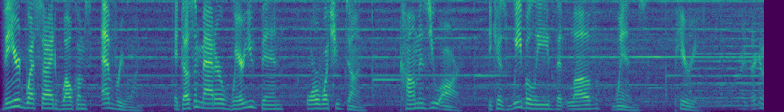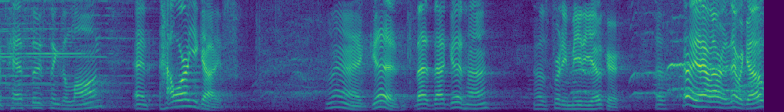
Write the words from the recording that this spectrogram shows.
Vineyard Westside welcomes everyone. It doesn't matter where you've been or what you've done. Come as you are, because we believe that love wins. Period. Right, they're going to pass those things along. And how are you guys? Right, good. That, that good, huh? That was pretty mediocre. Uh, oh, yeah, all right, there we go.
